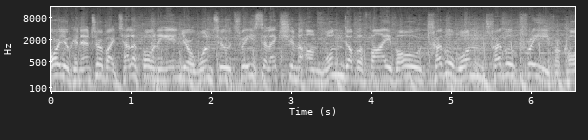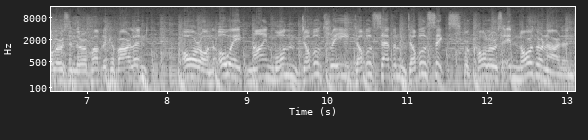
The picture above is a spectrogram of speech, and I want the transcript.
Or you can enter by telephoning in your 123 selection on 1550 treble 1 treble 3 for callers in the Republic of Ireland or on 0891 337766 for callers in Northern Ireland.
